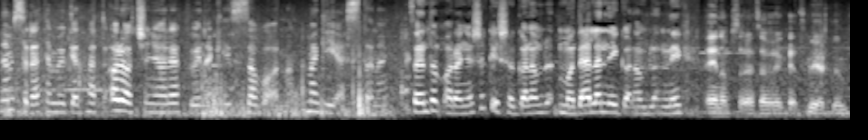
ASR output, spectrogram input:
Nem szeretem őket, mert alacsonyan repülnek és zavarnak, megijesztenek. Szerintem aranyosak, és ha galamb, madár lennék, galamb lennék. Én nem szeretem őket. Miért nem?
